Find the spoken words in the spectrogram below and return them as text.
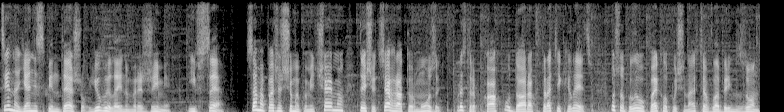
це наявність спіндешу в ювілейному режимі. І все. Саме перше, що ми помічаємо, те, що ця гра тормозить при стрибках, ударах, втраті кілець. Особливо пекло починається в лабіринт зон.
